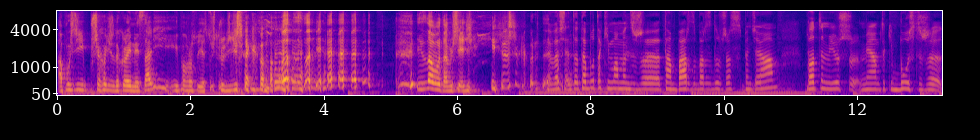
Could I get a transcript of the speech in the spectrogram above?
a później przechodzisz do kolejnej sali i, i po prostu jest coś trudniejszego. I znowu tam siedzisz, kurde. Właśnie, to, to był taki moment, że tam bardzo, bardzo dużo czasu spędziłam. Potem już miałam taki boost, że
